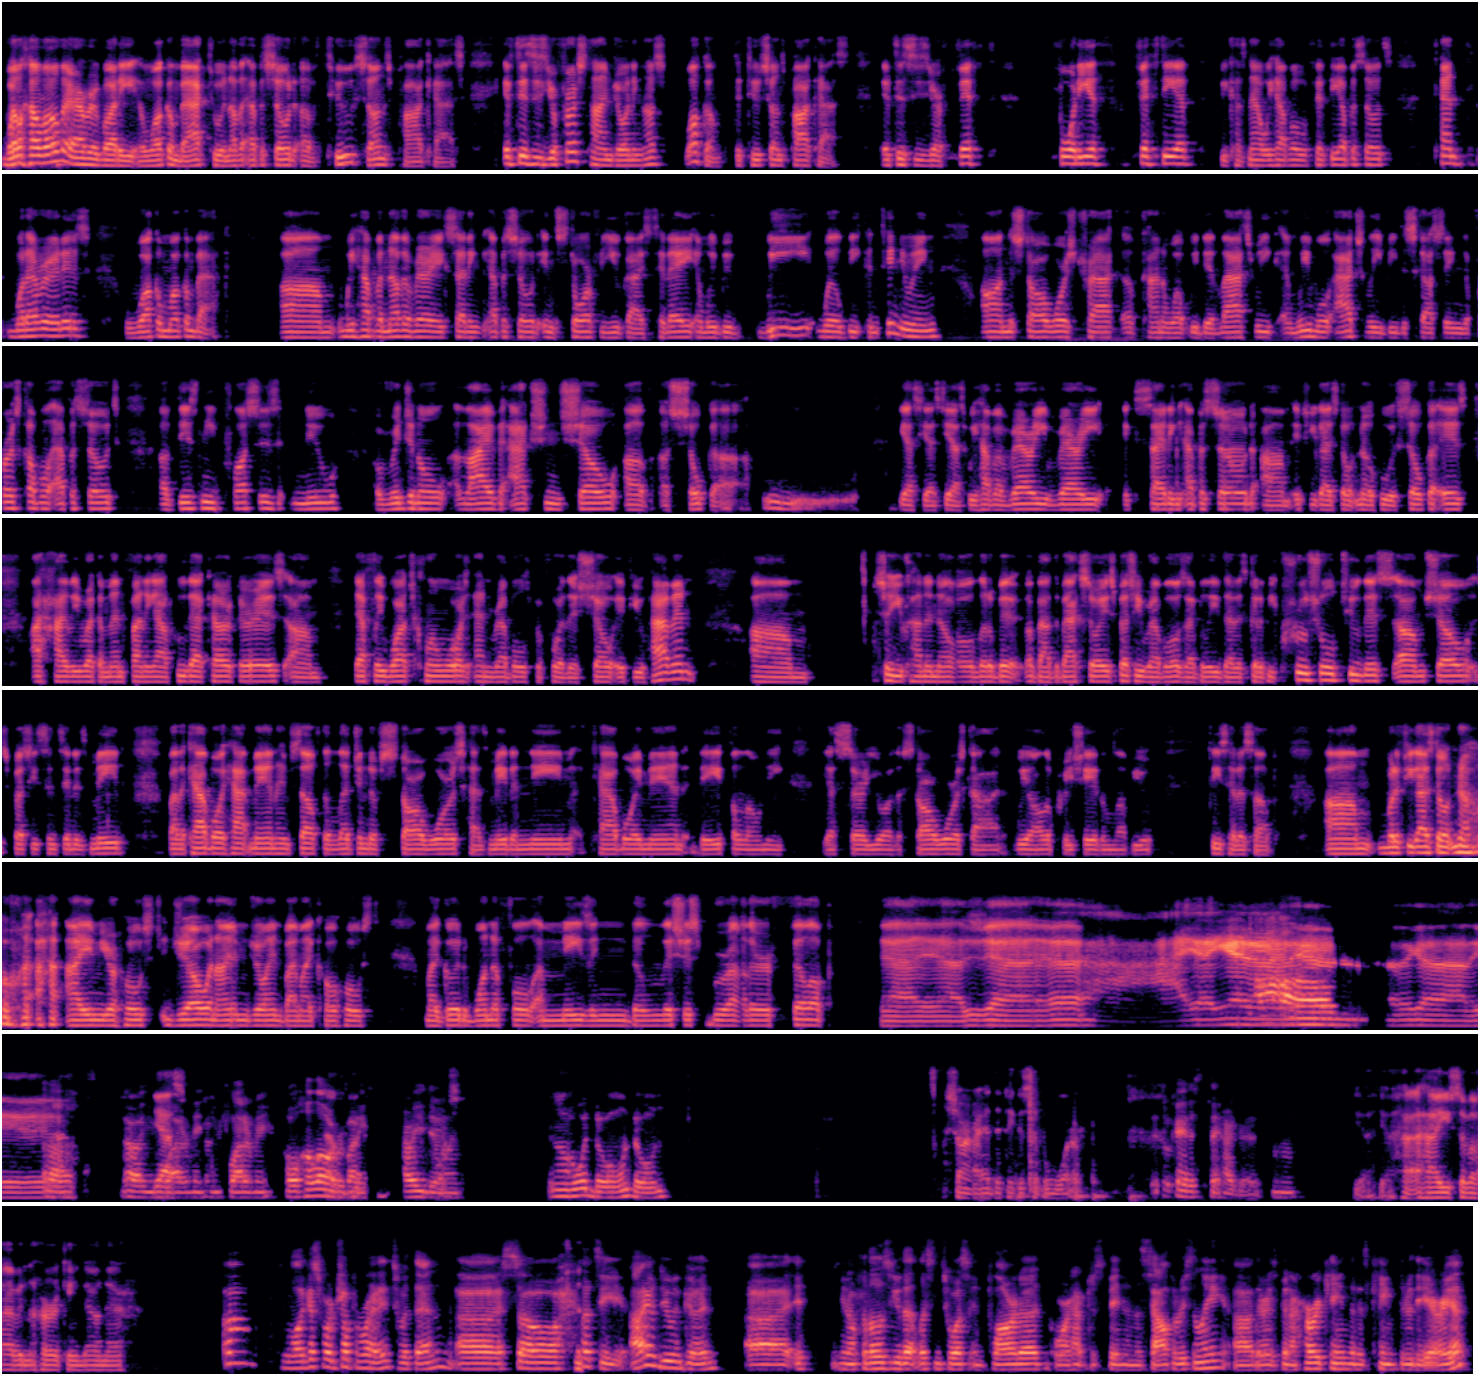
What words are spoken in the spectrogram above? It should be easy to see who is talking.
Speaker 1: Well, hello there, everybody, and welcome back to another episode of Two Sons Podcast. If this is your first time joining us, welcome to Two Sons Podcast. If this is your fifth, 40th, 50th, because now we have over 50 episodes, 10th, whatever it is, welcome, welcome back. Um, we have another very exciting episode in store for you guys today, and we be, we will be continuing on the Star Wars track of kind of what we did last week, and we will actually be discussing the first couple episodes of Disney Plus's new original live action show of Ahsoka. Ooh. Yes, yes, yes. We have a very, very exciting episode. Um, if you guys don't know who Ahsoka is, I highly recommend finding out who that character is. Um, definitely watch Clone Wars and Rebels before this show if you haven't. Um, so you kind of know a little bit about the backstory, especially Rebels. I believe that it's going to be crucial to this um, show, especially since it is made by the Cowboy Hat Man himself. The legend of Star Wars has made a name, Cowboy Man Dave Filoni. Yes, sir, you are the Star Wars god. We all appreciate and love you. Please hit us up. Um, but if you guys don't know, I am your host, Joe, and I am joined by my co host, my good, wonderful, amazing, delicious brother, Philip. Yeah, yeah, yeah, yeah, yeah, yeah, yeah.
Speaker 2: Oh, no, you
Speaker 1: Yes.
Speaker 2: flatter me. You flatter me. Well, hello everybody. How are you doing?
Speaker 1: No, we're doing, we're doing. Sorry, I had to take a sip of water.
Speaker 2: It's okay to stay hydrated. Mhm.
Speaker 1: Yeah, yeah. How, how you surviving the hurricane down there?
Speaker 2: Um, well, I guess we're jumping right into it then. Uh, so let's see. I am doing good. Uh, if you know, for those of you that listen to us in Florida or have just been in the South recently, uh, there has been a hurricane that has came through the area.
